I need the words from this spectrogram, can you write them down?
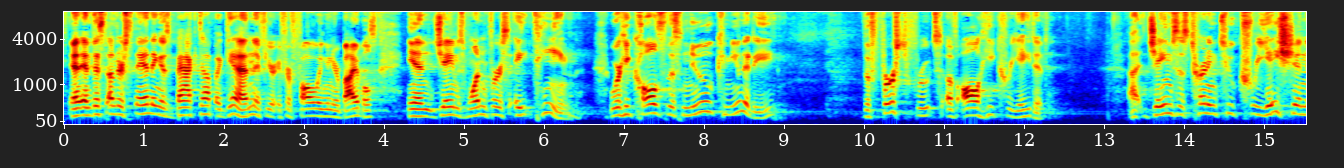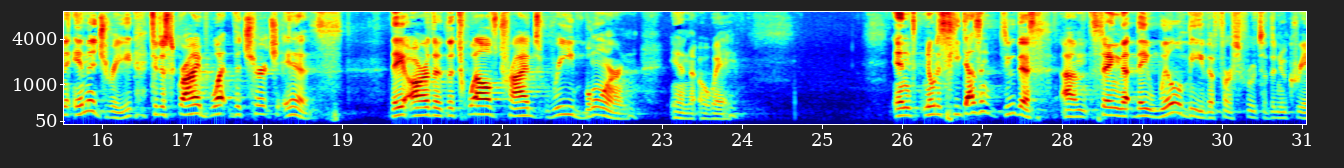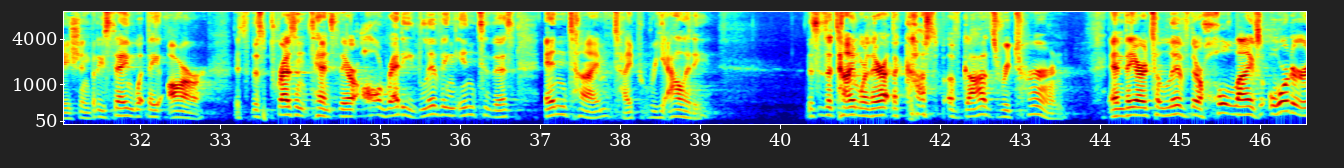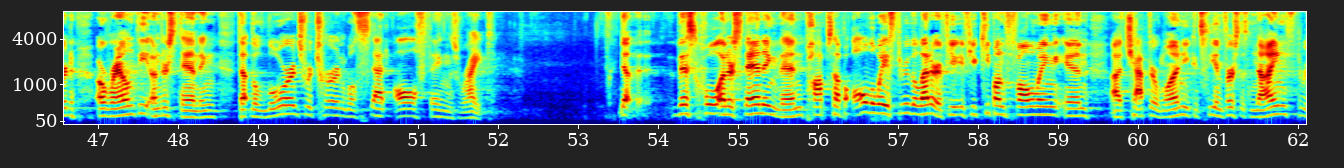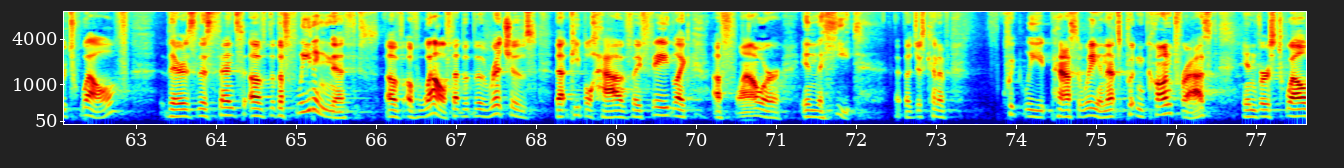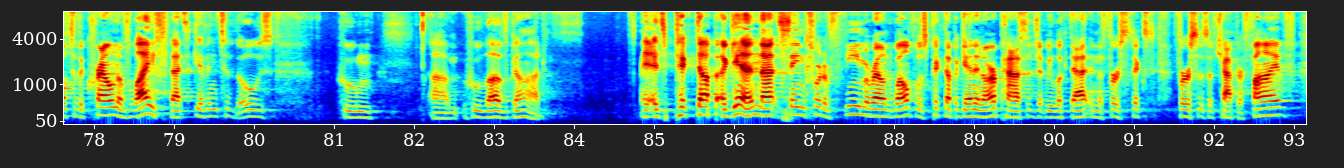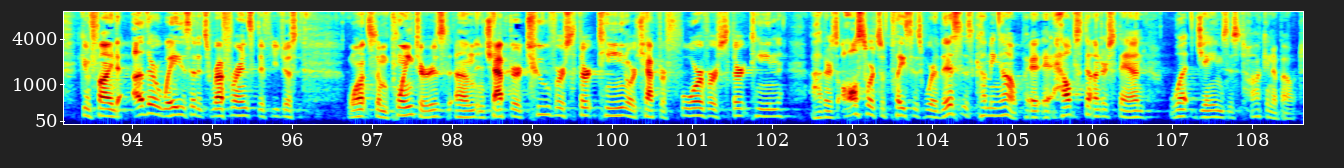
And, and this understanding is backed up again, if you're, if you're following in your Bibles, in James 1, verse 18 where he calls this new community the first fruits of all he created. Uh, James is turning to creation imagery to describe what the church is. They are the, the 12 tribes reborn in a way. And notice he doesn't do this um, saying that they will be the first fruits of the new creation, but he's saying what they are. It's this present tense. They are already living into this end time type reality. This is a time where they're at the cusp of God's return, and they are to live their whole lives ordered around the understanding that the Lord's return will set all things right. Now, this whole understanding then pops up all the way through the letter. If you, if you keep on following in uh, chapter 1, you can see in verses 9 through 12, there's this sense of the, the fleetingness of, of wealth, that the, the riches that people have, they fade like a flower in the heat, that they just kind of quickly pass away. And that's put in contrast in verse 12 to the crown of life that's given to those whom, um, who love God. It's picked up again, that same sort of theme around wealth was picked up again in our passage that we looked at in the first six verses of chapter 5. You can find other ways that it's referenced if you just want some pointers. Um, in chapter 2, verse 13, or chapter 4, verse 13, uh, there's all sorts of places where this is coming up. It, it helps to understand what James is talking about.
